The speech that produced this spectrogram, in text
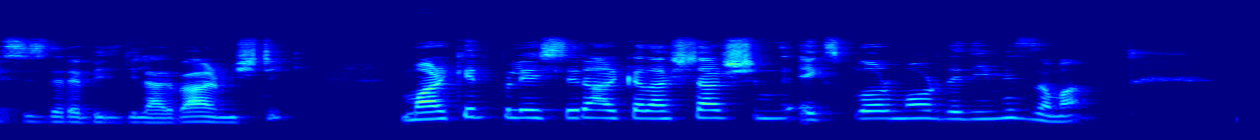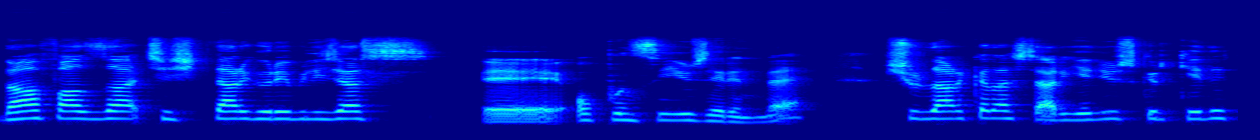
sizlere bilgiler vermiştik. Marketplace'leri arkadaşlar şimdi Explore More dediğimiz zaman daha fazla çeşitler görebileceğiz e, OpenSea üzerinde. Şurada arkadaşlar 747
